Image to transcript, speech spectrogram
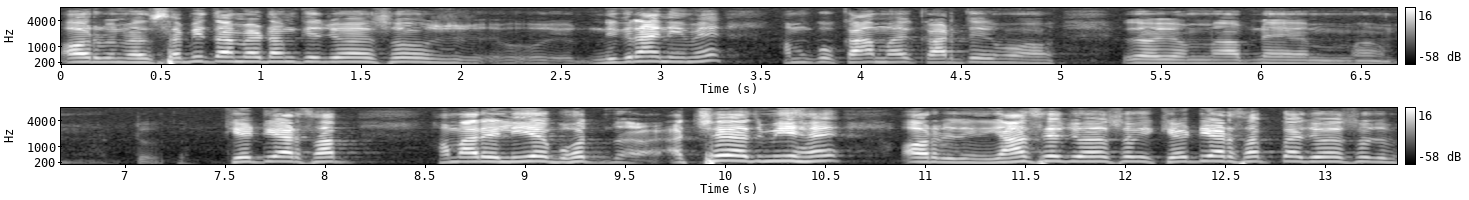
और सबिता मैडम के जो है सो, निगरानी में हमको काम है, कार्तिक अपने के टी आर साहब हमारे लिए बहुत अच्छे आदमी हैं। और यहाँ से जो है सो के टी आर साहब का जो है सो,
